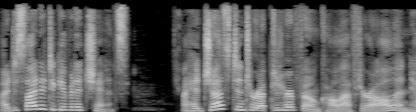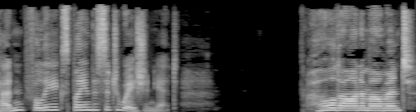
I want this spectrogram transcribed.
I decided to give it a chance. I had just interrupted her phone call, after all, and hadn't fully explained the situation yet. Hold on a moment,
